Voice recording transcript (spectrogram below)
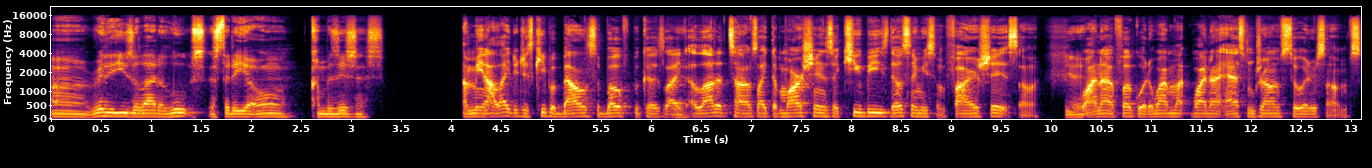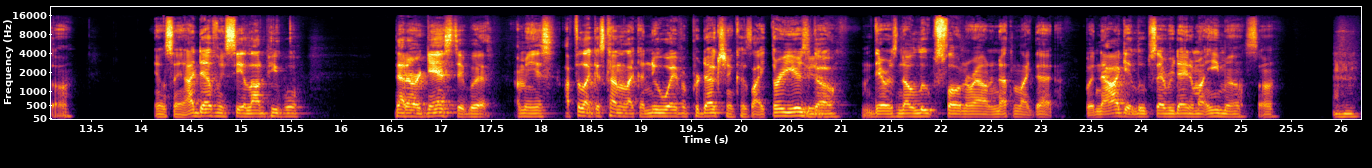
um, really use a lot of loops instead of your own compositions? I mean, I like to just keep a balance of both because like a lot of times like the Martians or QBs, they'll send me some fire shit. So Yeah. why not fuck with it? Why not, why not add some drums to it or something? So you know what I'm saying? I definitely see a lot of people that are against it, but I mean, it's, I feel like it's kind of like a new wave of production because like three years ago there was no loops floating around or nothing like that. But now I get loops every day to my email, so Mhm.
